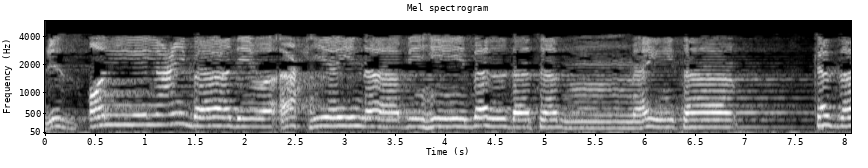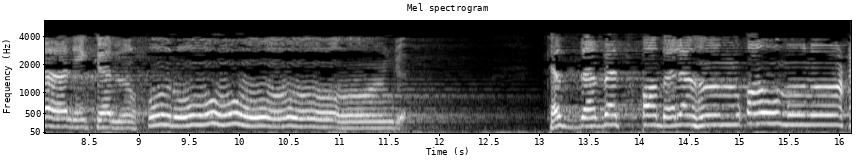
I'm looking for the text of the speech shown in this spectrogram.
رزقا للعباد وأحيينا به بلدة ميتا كذلك الخروج كذبت قبلهم قوم نوح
